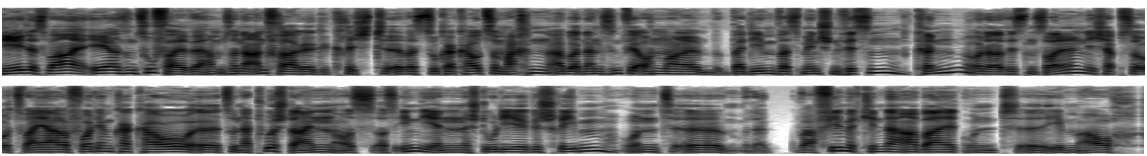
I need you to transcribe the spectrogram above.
Nee, das war eher so ein Zufall. Wir haben so eine Anfrage gekriegt, äh, was zu Kakao zu machen, aber dann sind wir auch mal bei dem, was Menschen wissen können oder wissen sollen. Ich habe so zwei Jahre vor dem Kakao äh, zu Natursteinen aus, aus Indien eine Studie geschrieben und äh, da war viel mit Kinderarbeit und äh, eben auch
